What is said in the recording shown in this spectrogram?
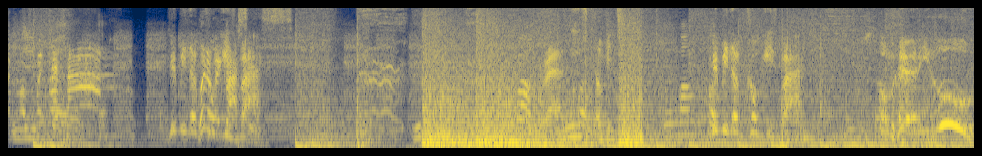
Me the. Give me the cookies back. Come here, you.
